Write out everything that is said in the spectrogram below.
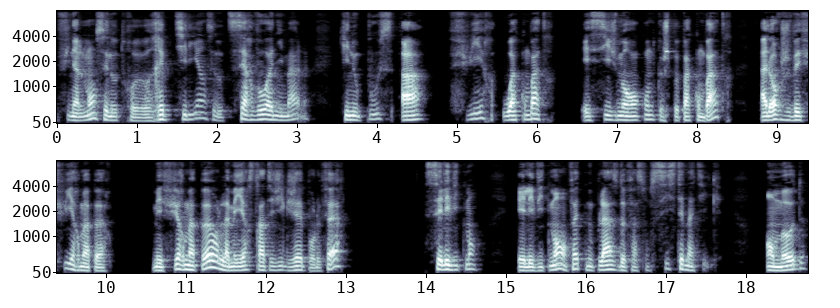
finalement c'est notre reptilien, c'est notre cerveau animal qui nous pousse à fuir ou à combattre. Et si je me rends compte que je peux pas combattre, alors je vais fuir ma peur. Mais fuir ma peur, la meilleure stratégie que j'ai pour le faire, c'est l'évitement. Et l'évitement, en fait, nous place de façon systématique en mode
